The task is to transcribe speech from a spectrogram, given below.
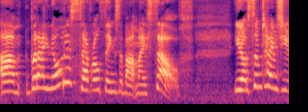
Um, but I noticed several things about myself you know sometimes you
